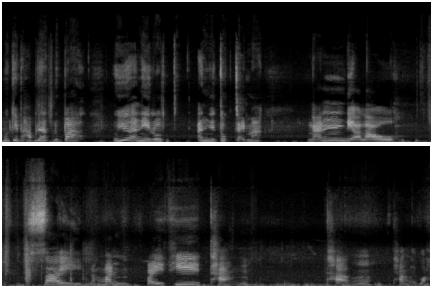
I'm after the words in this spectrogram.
เมื่อกี้ภาพแหลกหรือเปล่า อุ้ยอันนี้รู้อันนี้ตกใจมาก งั้นเดี๋ยวเราใส่น้ำมันไปที่ถัง ถัง ถังอะไรวะ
